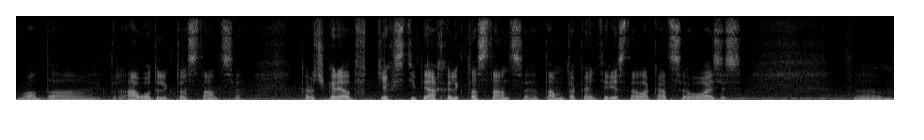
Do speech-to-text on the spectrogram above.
Вода, электро... А, вот электростанция. Короче говоря, вот в тех степях электростанция. Там такая интересная локация, оазис. Эм,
